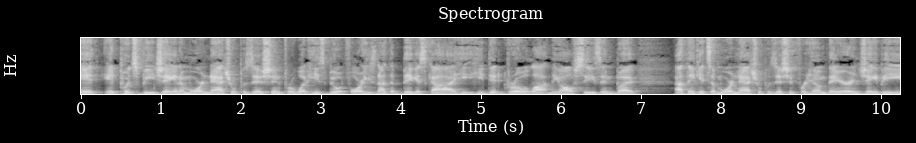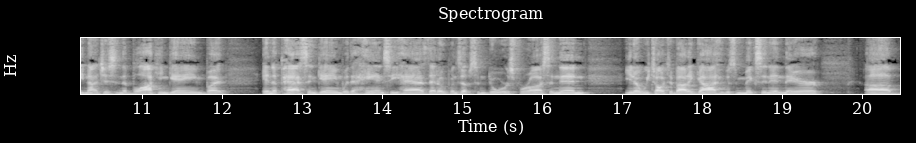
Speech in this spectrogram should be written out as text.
it it puts BJ in a more natural position for what he's built for. He's not the biggest guy. He he did grow a lot in the offseason, but I think it's a more natural position for him there. And JB, not just in the blocking game, but in the passing game with the hands he has, that opens up some doors for us. And then, you know, we talked about a guy who was mixing in there uh,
